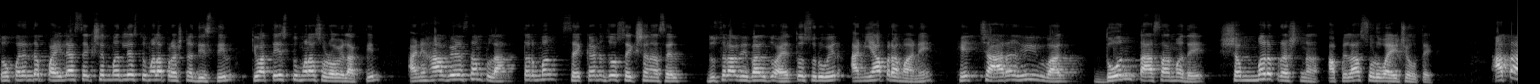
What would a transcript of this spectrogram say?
तोपर्यंत पहिल्या सेक्शन मधलेच तुम्हाला प्रश्न दिसतील किंवा तेच तुम्हाला सोडवावे लागतील. आणि हा वेळ संपला तर मग सेकंड जो सेक्शन असेल दुसरा विभाग जो आहे तो सुरू होईल. आणि याप्रमाणे हे चारही विभाग दोन तासामध्ये शंभर प्रश्न आपल्याला सोडवायचे होते. आता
